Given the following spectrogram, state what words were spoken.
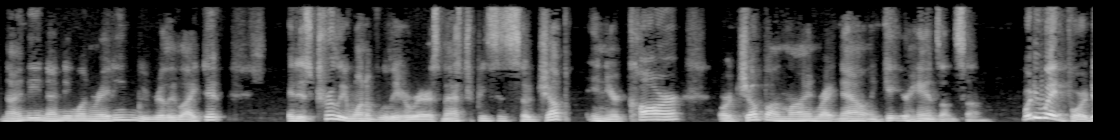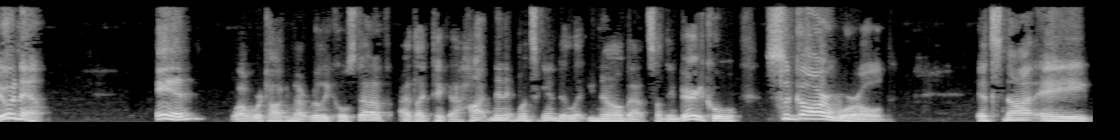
90, 91 rating. We really liked it. It is truly one of Willie Herrera's masterpieces. So jump in your car or jump online right now and get your hands on some. What are you waiting for? Do it now. And while we're talking about really cool stuff, I'd like to take a hot minute once again to let you know about something very cool Cigar World. It's not a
